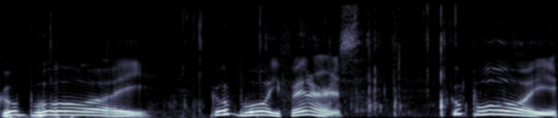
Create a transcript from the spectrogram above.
Good boy. Good boy, Finners. Good boy.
